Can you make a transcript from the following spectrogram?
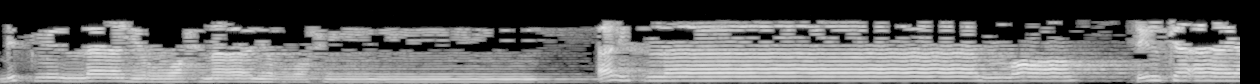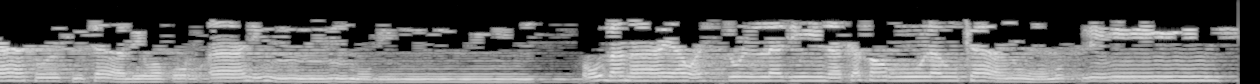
بسم الله الرحمن الرحيم. ألف لام را. تلك آيات الكتاب وقرآن مبين. ربما يود الذين كفروا لو كانوا مسلمين.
